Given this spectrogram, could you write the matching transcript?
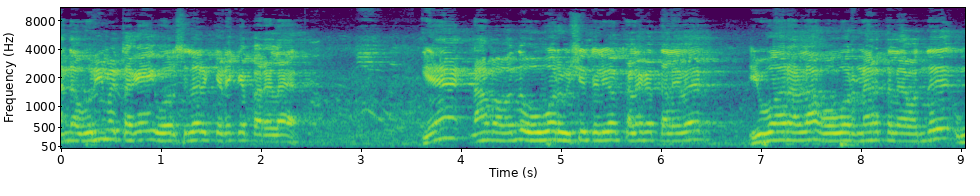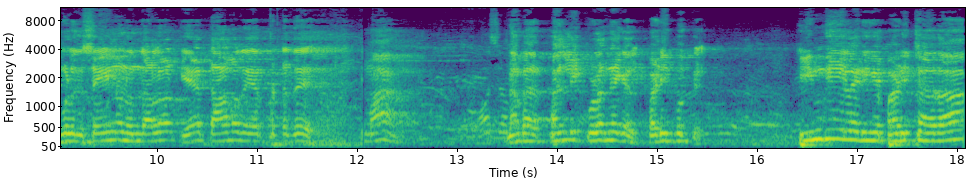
அந்த உரிமை தொகை ஒரு சிலருக்கு கிடைக்க பெறல? ஏன் நாம வந்து ஒவ்வொரு விஷயத்திலையும் கழக தலைவர் இவ்வாறெல்லாம் ஒவ்வொரு நேரத்துல வந்து உங்களுக்கு செய்யணும்னு இருந்தாலும் ஏன் தாமதம் ஏற்பட்டது? நம்ம பள்ளி குழந்தைகள் படிப்புக்கு. ஹிந்தியில நீங்க படிச்சாதான்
